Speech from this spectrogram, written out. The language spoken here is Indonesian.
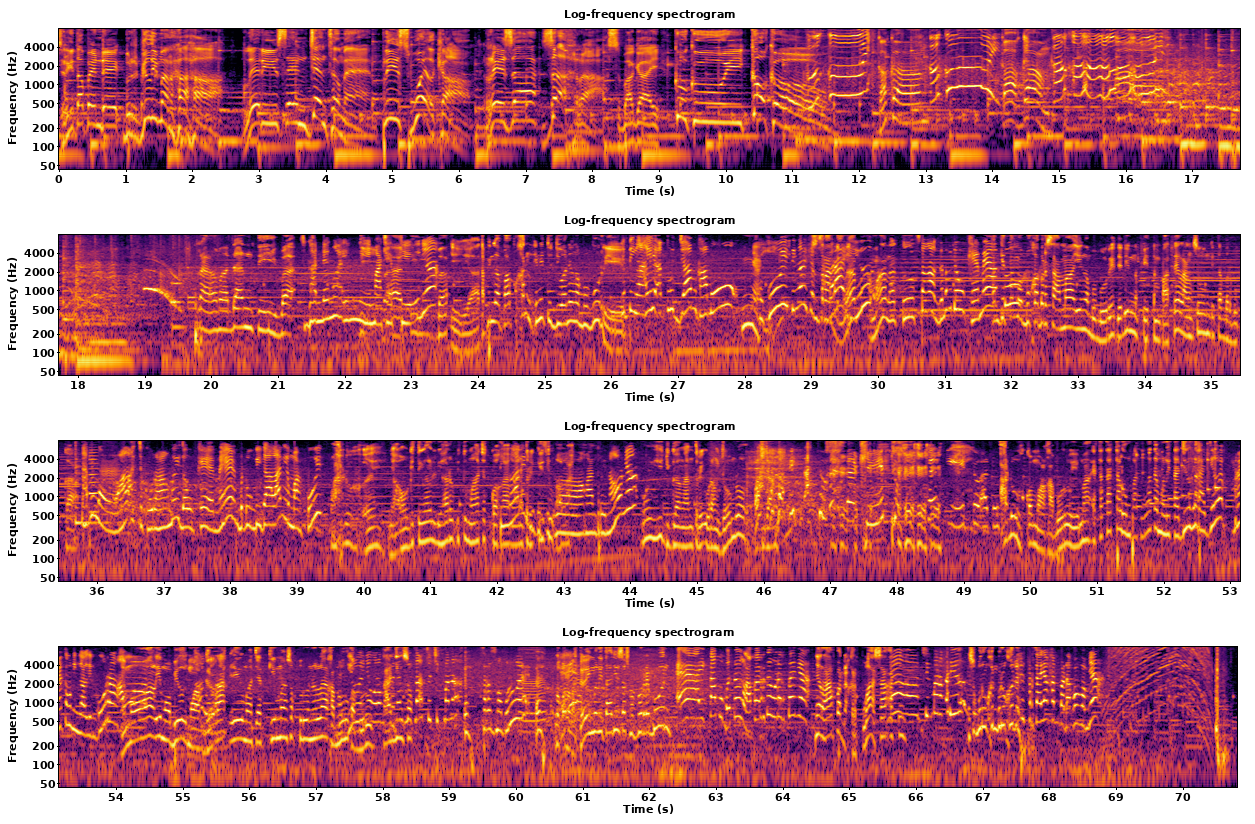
Cerita pendek bergelimang haha. Ladies and gentlemen, please welcome Reza Zahra sebagai Kukuy Koko. Kokong. Kokong. Ramadan tiba. Gandeng lah ini macet. Iya, tapi nggak apa-apa kan ini tujuannya ngabuburit. Tinggal atuh jam kamu. Setengah genep jauh kene Kan kita mau buka bersama, ya ngabuburit. Jadi nepi tempatnya langsung kita berbuka. Tapi mau ah cek urang mah jauh kene bedug di jalan ya mah kuy. Waduh, eh, nyawa gitu tinggal di harap itu macet gua kan ngantri di gitu. Alah. ngantri naonnya? Oh iya juga ngantri orang jomblo. Panjang. Gitu. Gitu atuh. Aduh, kok mau kaburu ieu mah? Eta teh lompat lompat teh meuli tajil lah. Aja mana tuh ninggalin kurang. Ya moal ieu mobil mau gerak ieu macet kieu mah sok turun heula kaburu kaburu. Tajil sok. Eh, 150 we. Eh, lo kalau nggak teuing meuli tajil 150 ribuan. Eh, kamu betul lapar tuh orang tanya. Nya lapar dah keur puasa atuh. Ah, cek mana ka dia? Sok burukeun burukeun deh. Percayakan pada komomnya.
